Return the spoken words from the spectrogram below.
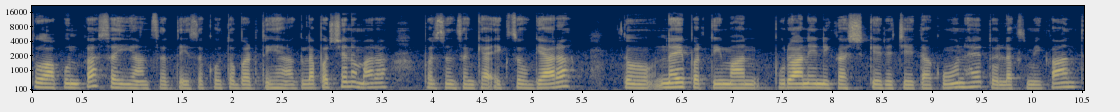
तो आप उनका सही आंसर दे सको। तो बढ़ते हैं। अगला प्रश्न हमारा, प्रश्न संख्या 111 तो नए प्रतिमान, पुराने निकष के रचयिता कौन है? तो लक्ष्मीकांत।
